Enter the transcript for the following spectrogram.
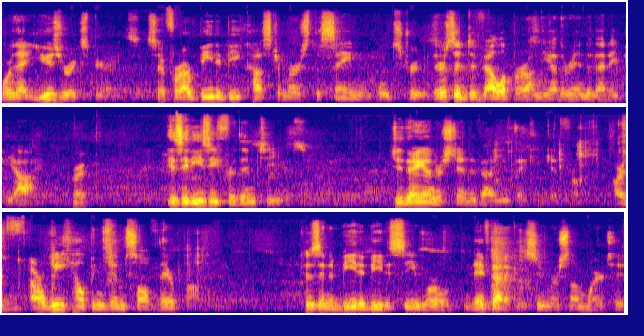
or that user experience. So for our B2B customers, the same holds true. There's a developer on the other end of that API. Right. Is it easy for them to use? Do they understand the value they can get from it? Are, are we helping them solve their problem? Because in a B2B2C world, they've got a consumer somewhere too.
